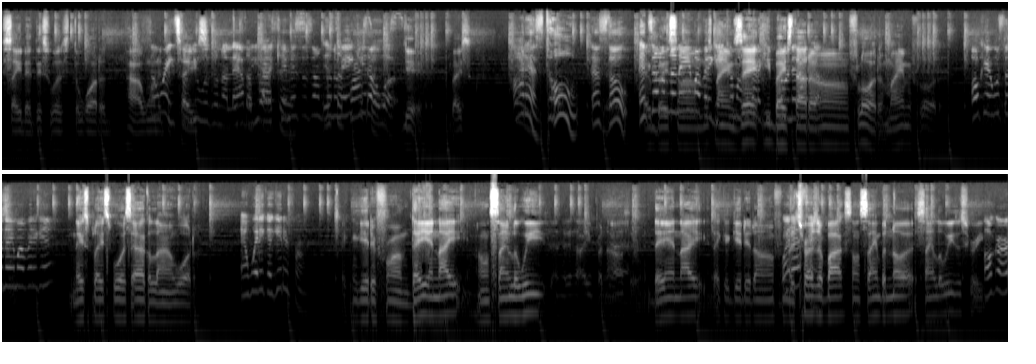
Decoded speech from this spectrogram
say that this was the water how I So wanted wait, to so you was in a lab, you had a chemist or something it's to the make it or what? yeah, basically. Oh, that's dope. That's dope. And They tell them the name on- of it his again. name's Come on, we Zach. gotta He based out of um Florida, Miami, Florida. Okay, what's the name of it again? Next Play Sports Alkaline Water. And where they could get it from? They can get it from Day and Night on St. Louis. That's how you pronounce it. Day and Night. They could get it um from Where the Treasure at? Box on St. Bernard, St. Louisa Street. Okay.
